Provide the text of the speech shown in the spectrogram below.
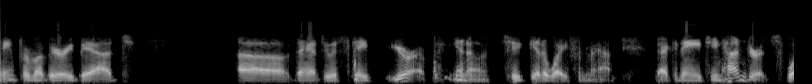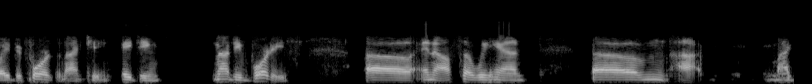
came from a very bad uh, they had to escape Europe, you know, to get away from that. Back in the 1800s, way before the 19, 18, 1940s. Uh, and also we had um, my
